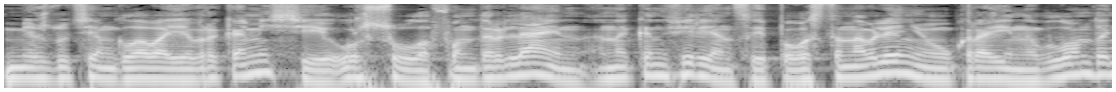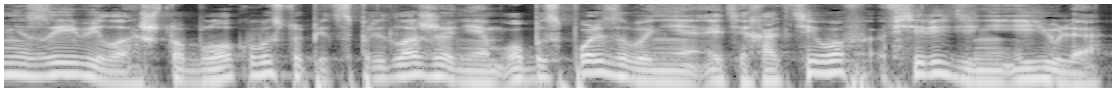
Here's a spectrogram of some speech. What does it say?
Между тем, глава Еврокомиссии Урсула фон дер Ляйен на конференции по восстановлению Украины в Лондоне заявила, что блок выступит с предложением об использовании этих активов в середине июля.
